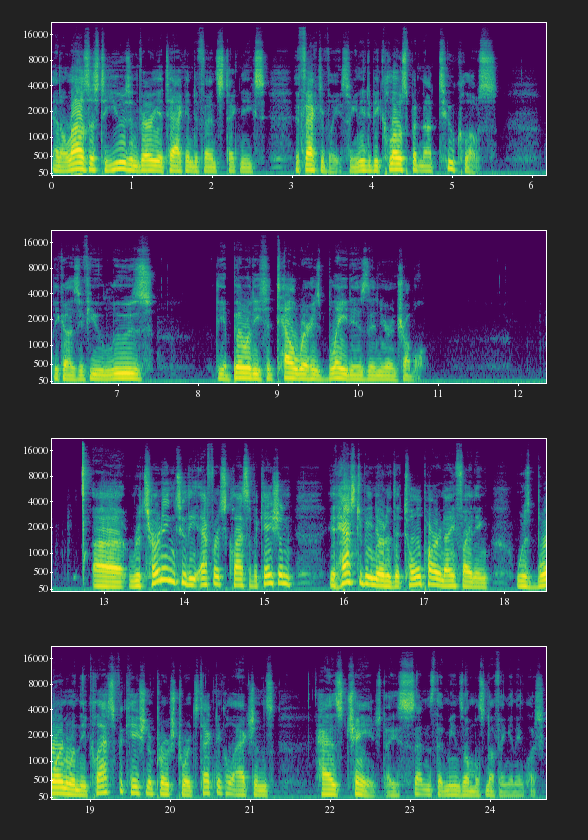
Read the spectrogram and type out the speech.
and allows us to use and vary attack and defense techniques effectively. So you need to be close, but not too close. Because if you lose the ability to tell where his blade is, then you're in trouble. Uh, returning to the efforts classification, it has to be noted that Tolpar knife fighting was born when the classification approach towards technical actions has changed. A sentence that means almost nothing in English.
